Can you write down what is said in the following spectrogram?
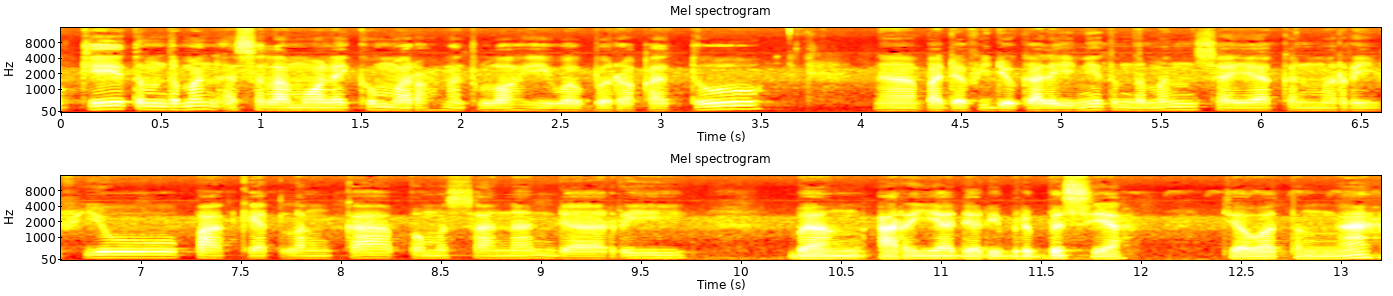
Oke teman-teman Assalamualaikum warahmatullahi wabarakatuh. Nah pada video kali ini teman-teman saya akan mereview paket lengkap pemesanan dari Bang Arya dari Brebes ya Jawa Tengah.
